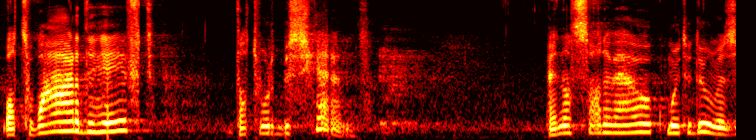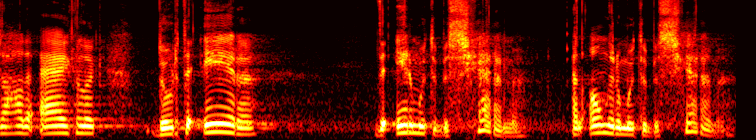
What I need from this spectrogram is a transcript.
Wat waarde heeft, dat wordt beschermd. En dat zouden wij ook moeten doen. We zouden eigenlijk door te eren de eer moeten beschermen en anderen moeten beschermen.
